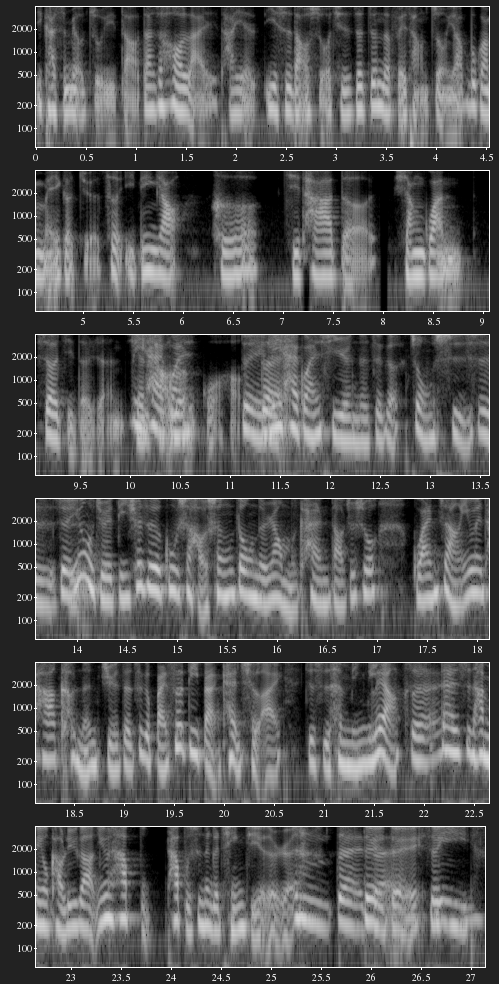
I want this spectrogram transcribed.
一开始没有注意到，但是后来他也意识到说，其实这真的非常重要。不管每一个决策，一定要和其他的相关涉及的人先讨论过后，对，对。利害关系人的这个重视。是，对，因为我觉得的确这个故事好生动的，让我们看到，就是说馆长，因为他可能觉得这个白色地板看起来就是很明亮，对，但是他没有考虑到，因为他不，他不是那个清洁的人，嗯，对对。对，所以。嗯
